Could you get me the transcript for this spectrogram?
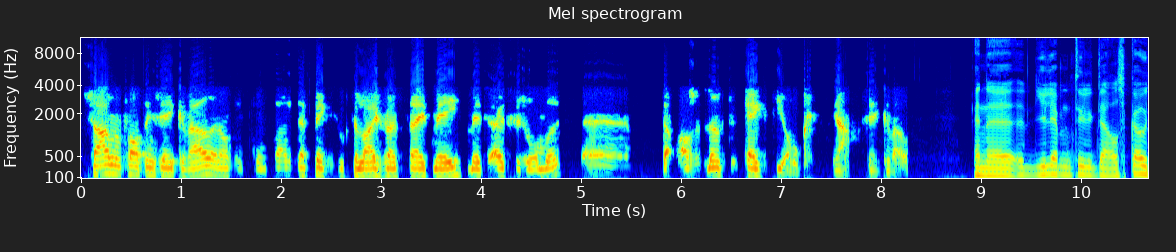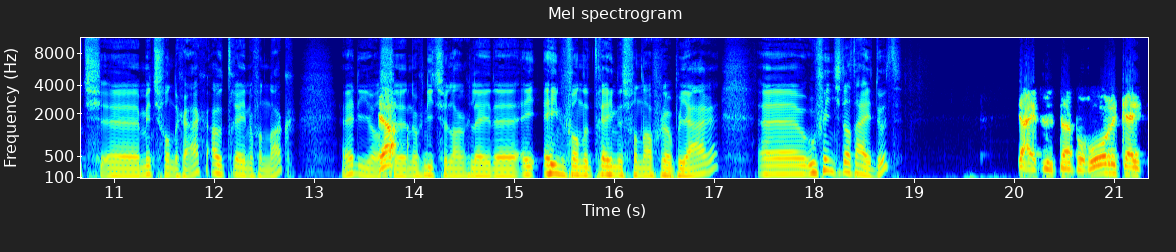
Samenvatting zeker wel. En als ik tijd heb, pik ik ook de live wedstrijd mee, met uitgezonden. Als het lukt, kijk ik die ook. Ja, zeker wel. En eh, jullie hebben natuurlijk daar als coach eh Mitch van der Gaag, oud-trainer van NAC. Hè, die was Ja. eh, nog niet zo lang geleden e- een van de trainers van de afgelopen jaren. Hoe vind je dat hij het doet? Ja, je doet het naar behoren. Kijk,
